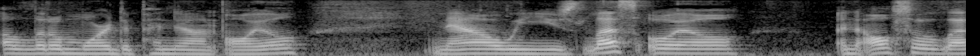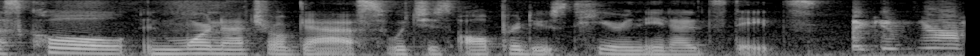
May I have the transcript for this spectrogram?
a little more dependent on oil. Now we use less oil and also less coal and more natural gas, which is all produced here in the United States. Like, is there a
